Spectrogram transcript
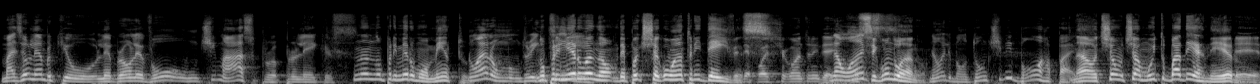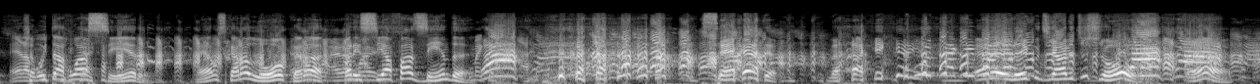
Mas eu lembro que o LeBron levou um timaço pro, pro Lakers. No, no primeiro momento. Não era um, um Dream no Team? primeiro ano, não. Depois que chegou o Anthony Davis. Depois chegou o Anthony Davis. Não, No antes. segundo ano. Não, ele montou um time bom, rapaz. Não, tinha, tinha muito baderneiro. Isso. Era tinha muito- muito arruaceiro. Eram uns caras loucos. Era, Era era parecia mais- a Fazenda. Como é que Sério? Não, que que é isso? Era elenco de reality show. É.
